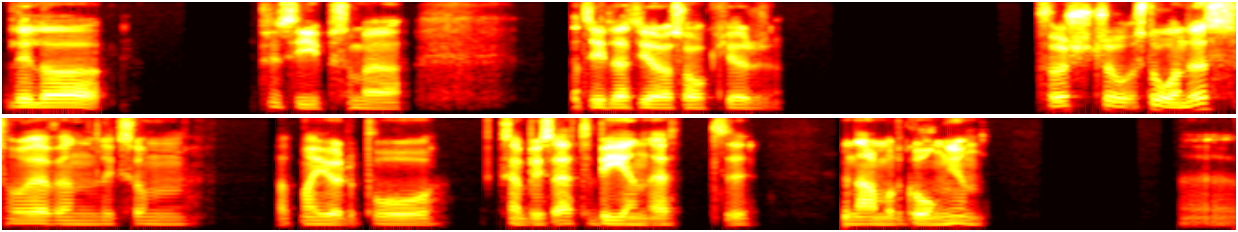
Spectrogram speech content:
lilla princip som är till att göra saker först ståendes och även liksom att man gör det på exempelvis ett ben, ett, en arm åt gången. Eh,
